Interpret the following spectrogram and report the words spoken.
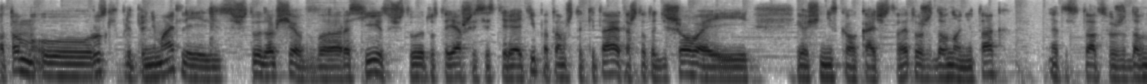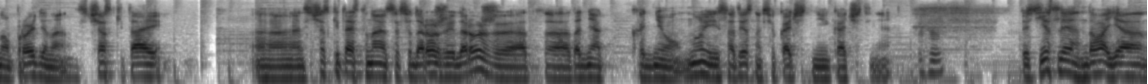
Потом у русских предпринимателей существует вообще в России существует устоявшийся стереотип о том, что Китай это что-то дешевое и, и очень низкого качества. Это уже давно не так эта ситуация уже давно пройдена. Сейчас Китай э, Сейчас Китай становится все дороже и дороже от, от дня к дню. Ну и, соответственно, все качественнее и качественнее. Угу. То есть, если, давай я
